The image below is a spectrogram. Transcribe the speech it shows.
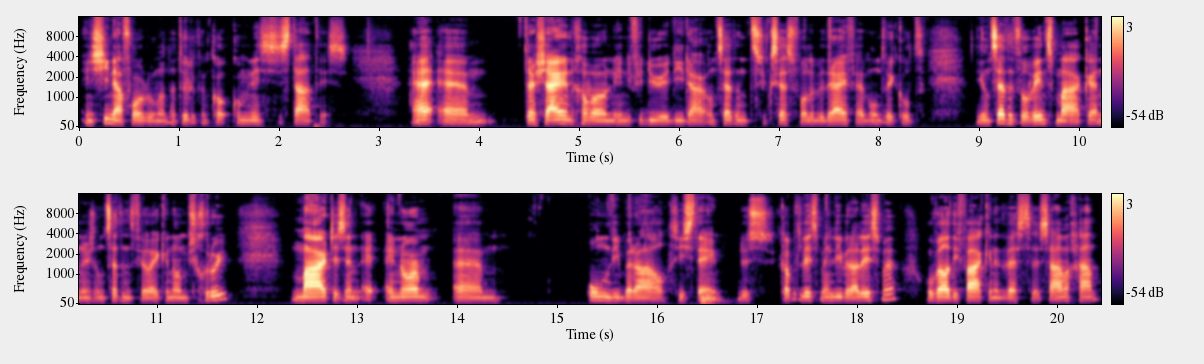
in China voordoen, wat natuurlijk een communistische staat is. Hè, um, er zijn gewoon individuen die daar ontzettend succesvolle bedrijven hebben ontwikkeld, die ontzettend veel winst maken en er is ontzettend veel economische groei. Maar het is een e-, enorm um, onliberaal systeem. Hmm. Dus kapitalisme en liberalisme, hoewel die vaak in het Westen samengaan,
